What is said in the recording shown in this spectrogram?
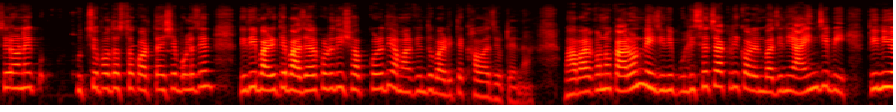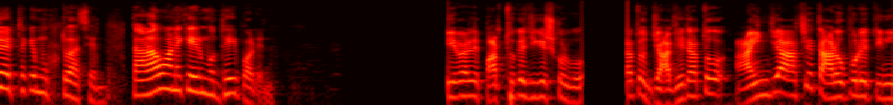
সে অনেক উচ্চপদস্থ কর্তা এসে বলেছেন, দিদি, বাড়িতে বাজার করে দিই, সব করে দিই, আমার কিন্তু বাড়িতে খাওয়া জোটে না। ভাবার কোনো কারণ নেই, যিনি পুলিশে চাকরি করেন বা যিনি আইনজীবী, তিনিও এর থেকে মুক্ত আছেন। তারাও অনেকে এর মধ্যেই পড়েন। এবারে পার্থকে জিজ্ঞেস করব তো জাজেরা তো আইন যা আছে, তার উপরে তিনি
